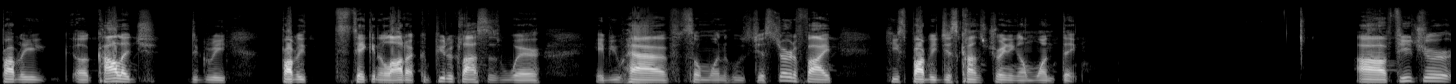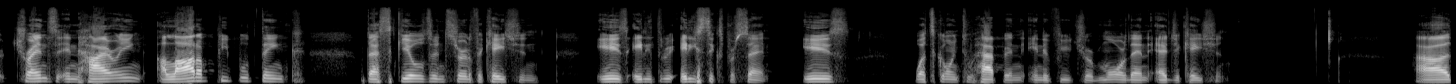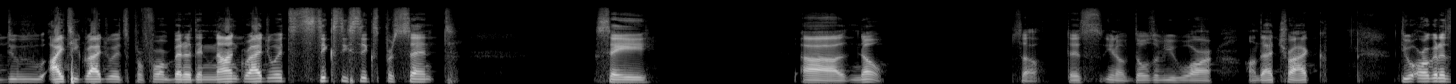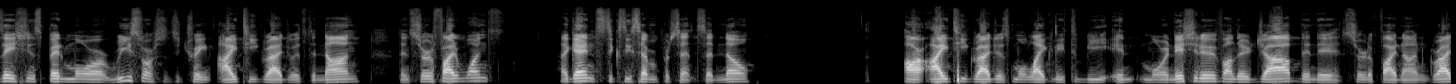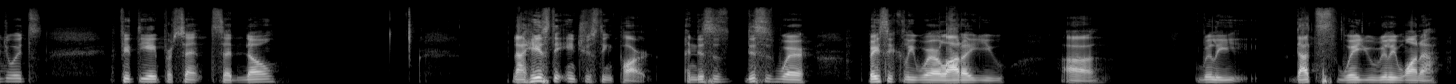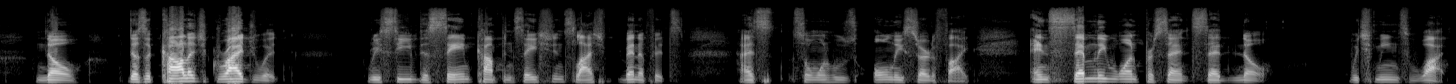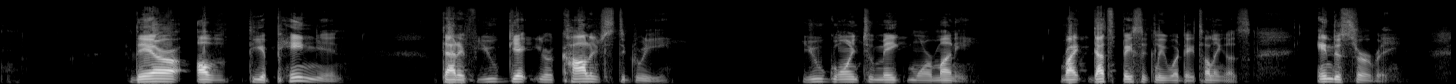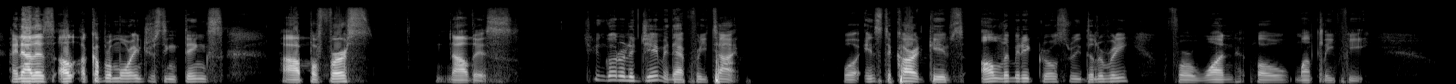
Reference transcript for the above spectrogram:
probably a college degree, probably taking a lot of computer classes where if you have someone who's just certified, he's probably just concentrating on one thing. Uh, future trends in hiring. A lot of people think that skills and certification is 83, 86% is what's going to happen in the future more than education. Uh, do IT graduates perform better than non graduates? 66% say uh, no. So, this, you know, those of you who are on that track, do organizations spend more resources to train IT graduates than non than certified ones? Again, 67% said no. Are IT graduates more likely to be in more initiative on their job than the certified non-graduates? 58% said no. Now here's the interesting part, and this is this is where basically where a lot of you uh, really that's where you really want to no. Does a college graduate receive the same compensation slash benefits as someone who's only certified? And 71% said no, which means what? They are of the opinion that if you get your college degree, you're going to make more money. Right? That's basically what they're telling us in the survey. And now there's a, a couple of more interesting things. Uh, but first, now this. You can go to the gym in that free time. Well, Instacart gives unlimited grocery delivery for one low monthly fee.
